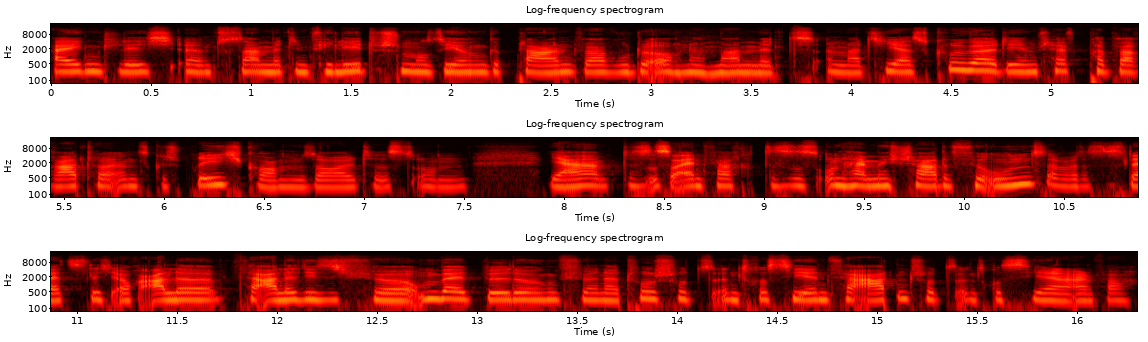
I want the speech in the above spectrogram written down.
eigentlich äh, zusammen mit dem Philetischen Museum geplant war, wo du auch nochmal mit Matthias Krüger, dem Chefpräparator, ins Gespräch kommen solltest. Und ja, das ist einfach, das ist unheimlich schade für uns, aber das ist letztlich auch alle, für alle, die sich für Umweltbildung, für Naturschutz interessieren, für Artenschutz interessieren, einfach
